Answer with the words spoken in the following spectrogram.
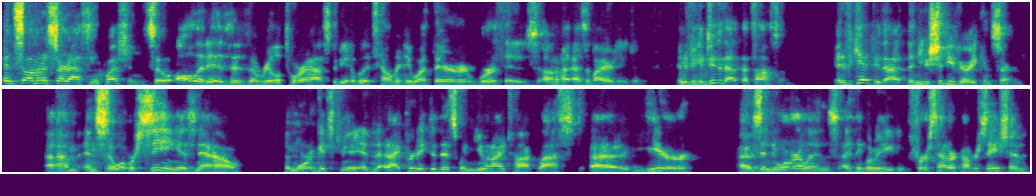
And so I'm going to start asking questions. So all it is is a realtor has to be able to tell me what their worth is a, as a buyer's agent. And if you can do that, that's awesome. And if you can't do that, then you should be very concerned. Um, and so what we're seeing is now the mortgage community, and, and I predicted this when you and I talked last uh, year. I was in New Orleans, I think when we first had our conversation,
